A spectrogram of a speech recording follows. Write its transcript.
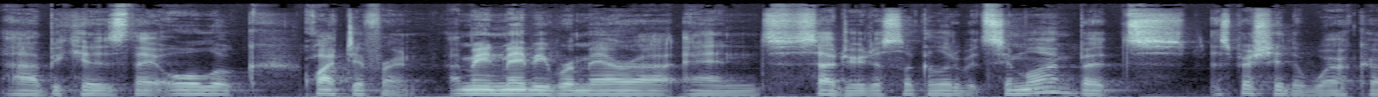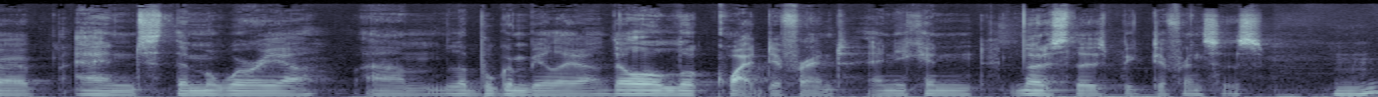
Uh, because they all look quite different. I mean, maybe Romera and Judas look a little bit similar, but especially the Worker and the Mawuria, um, the Bougainvillea, they'll all look quite different, and you can notice those big differences. Mm-hmm.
